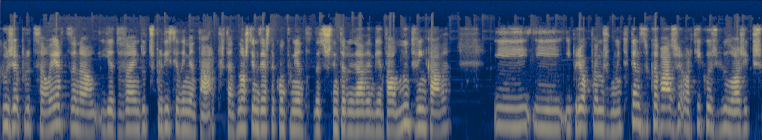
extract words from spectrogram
cuja produção é artesanal e advém do desperdício alimentar. Portanto, nós temos esta componente da sustentabilidade ambiental muito vincada e, e, e, preocupamos muito. Temos o cabaz hortícolas biológicos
